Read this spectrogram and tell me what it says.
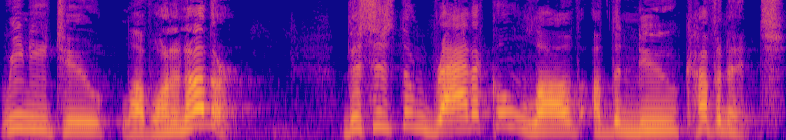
We need to love one another. This is the radical love of the new covenant.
